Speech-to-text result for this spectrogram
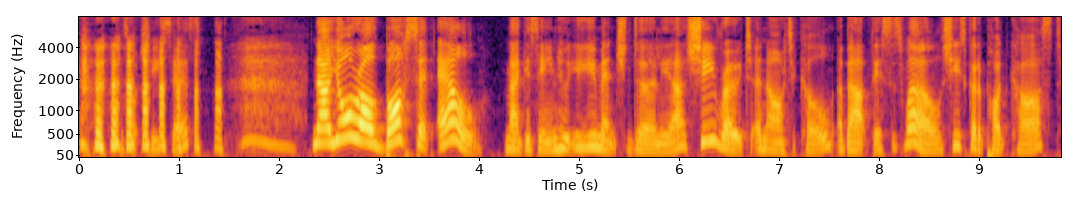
is what she says. Now, your old boss at Elle magazine, who you mentioned earlier, she wrote an article about this as well. She's got a podcast.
